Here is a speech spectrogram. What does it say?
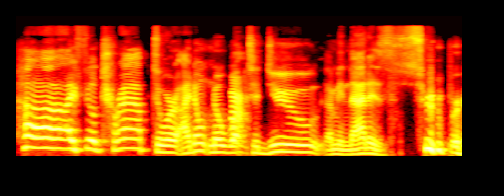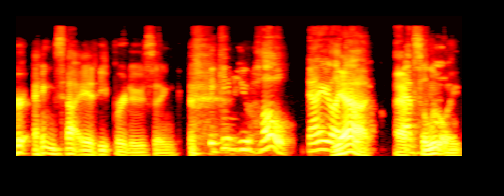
"Ha, I feel trapped," or "I don't know what to do." I mean, that is super anxiety producing. It gives you hope. Now you're like, oh, "Yeah, oh, absolutely."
